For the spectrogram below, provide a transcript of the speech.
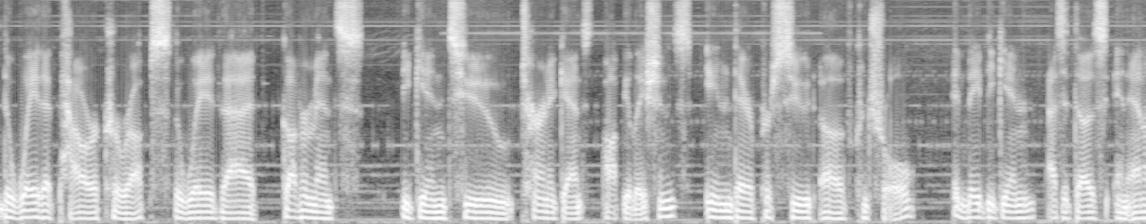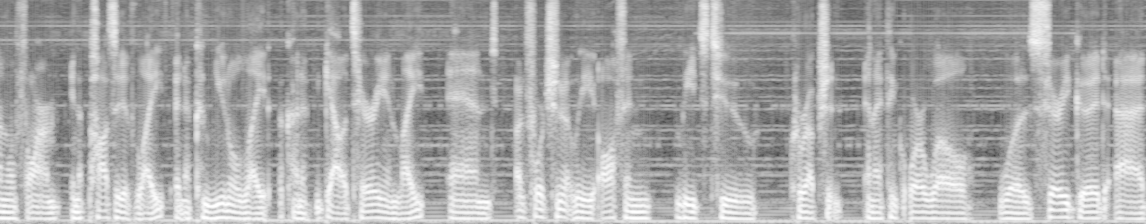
The way that power corrupts, the way that governments begin to turn against populations in their pursuit of control. It may begin, as it does in Animal Farm, in a positive light, in a communal light, a kind of egalitarian light, and unfortunately often leads to corruption. And I think Orwell was very good at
